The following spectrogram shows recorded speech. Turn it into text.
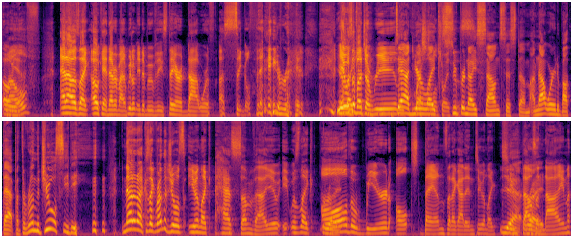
Oh, yeah. 12 and i was like okay never mind we don't need to move these they are not worth a single thing right. it You're was a bunch of really Dad, you're like choices. super nice sound system. I'm not worried about that, but the Run the Jewel CD. No, no, no, because like Run the Jewels even like has some value. It was like all the weird alt bands that I got into in like Yeah, right. 2009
